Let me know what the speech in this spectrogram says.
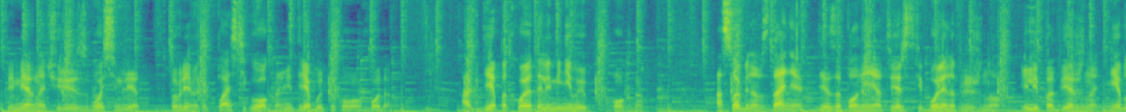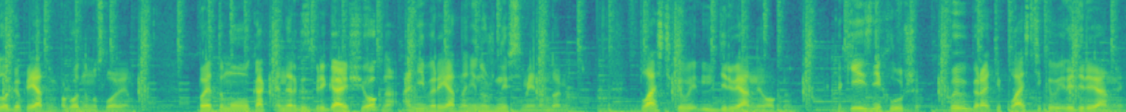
примерно через 8 лет, в то время как пластиковые окна не требуют такого ухода. А где подходят алюминиевые окна? Особенно в зданиях, где заполнение отверстий более напряжено или подвержено неблагоприятным погодным условиям. Поэтому, как энергосберегающие окна, они, вероятно, не нужны в семейном доме. Пластиковые или деревянные окна? Какие из них лучше? Вы выбираете пластиковые или деревянные.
